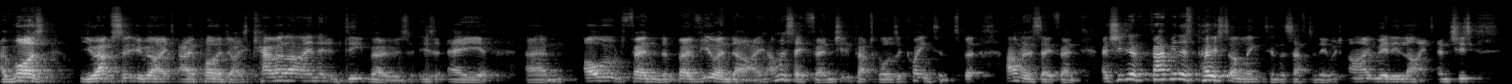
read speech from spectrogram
I was. You're absolutely right. I apologize. Caroline Deeprose is a um, old friend of both you and I. I'm going to say friend. She'd perhaps call us acquaintance, but I'm going to say friend. And she did a fabulous post on LinkedIn this afternoon, which I really liked. And she's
